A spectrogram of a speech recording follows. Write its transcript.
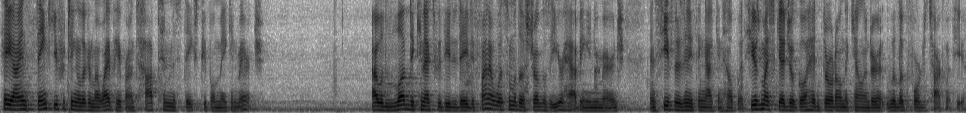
"Hey, Ian, thank you for taking a look at my white paper on top 10 mistakes people make in marriage." I would love to connect with you today to find out what some of those struggles that you're having in your marriage and see if there's anything I can help with. Here's my schedule. Go ahead and throw it on the calendar. We look forward to talking with you.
